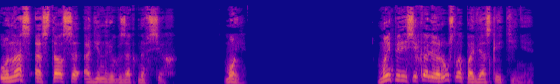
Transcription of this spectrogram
У нас остался один рюкзак на всех. Мой. Мы пересекали русло по вязкой тине.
